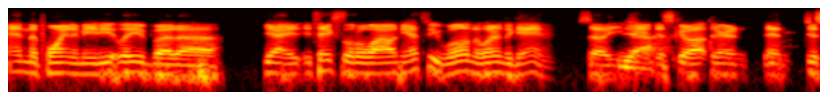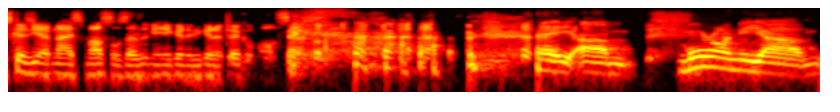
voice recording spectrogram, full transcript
end the point immediately. But uh, yeah, it, it takes a little while, and you have to be willing to learn the game. So you yeah. can't just go out there and, and just because you have nice muscles doesn't mean you're going to be good at pickleball. So. hey, um, more on the um,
